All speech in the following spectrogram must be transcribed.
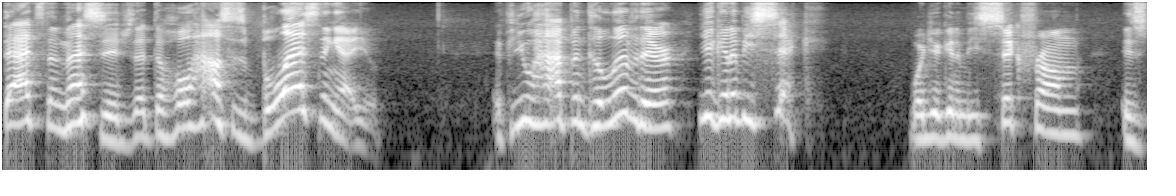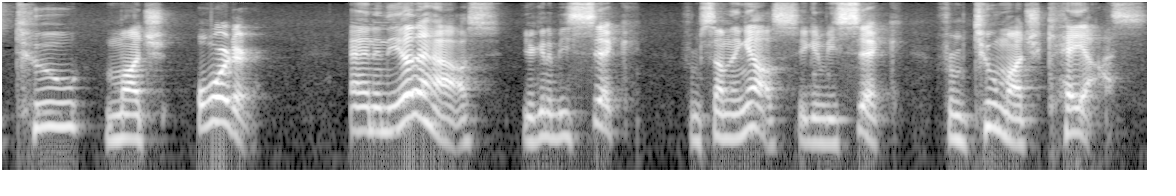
That's the message that the whole house is blasting at you. If you happen to live there, you're going to be sick. What you're going to be sick from is too much order. And in the other house, you're going to be sick from something else. Going to be sick from too much chaos.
